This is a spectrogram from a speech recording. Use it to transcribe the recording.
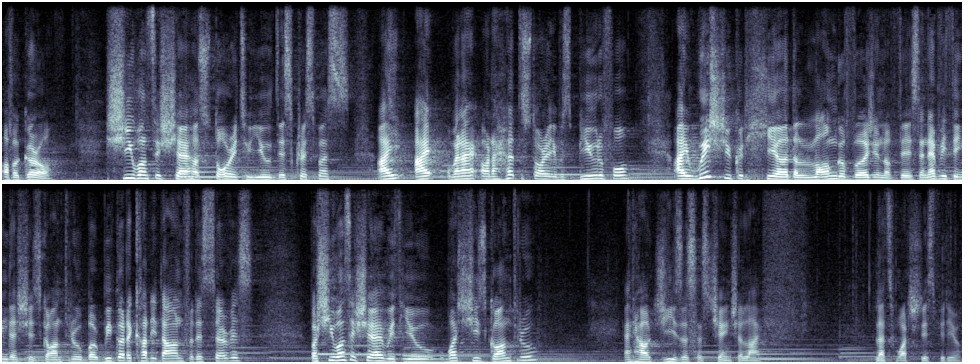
of a girl. She wants to share her story to you this Christmas. I, I, when, I, when I heard the story, it was beautiful. I wish you could hear the longer version of this and everything that she's gone through, but we've got to cut it down for this service. But she wants to share with you what she's gone through and how Jesus has changed her life. Let's watch this video.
